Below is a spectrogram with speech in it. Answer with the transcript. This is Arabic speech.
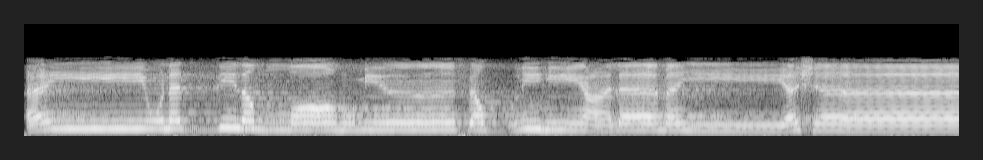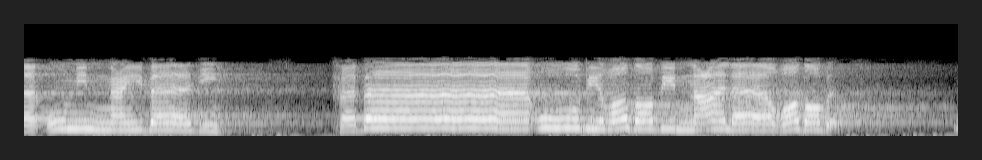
أن ينزل الله من فضله على من يشاء من عباده فباءوا بغضب على غضب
